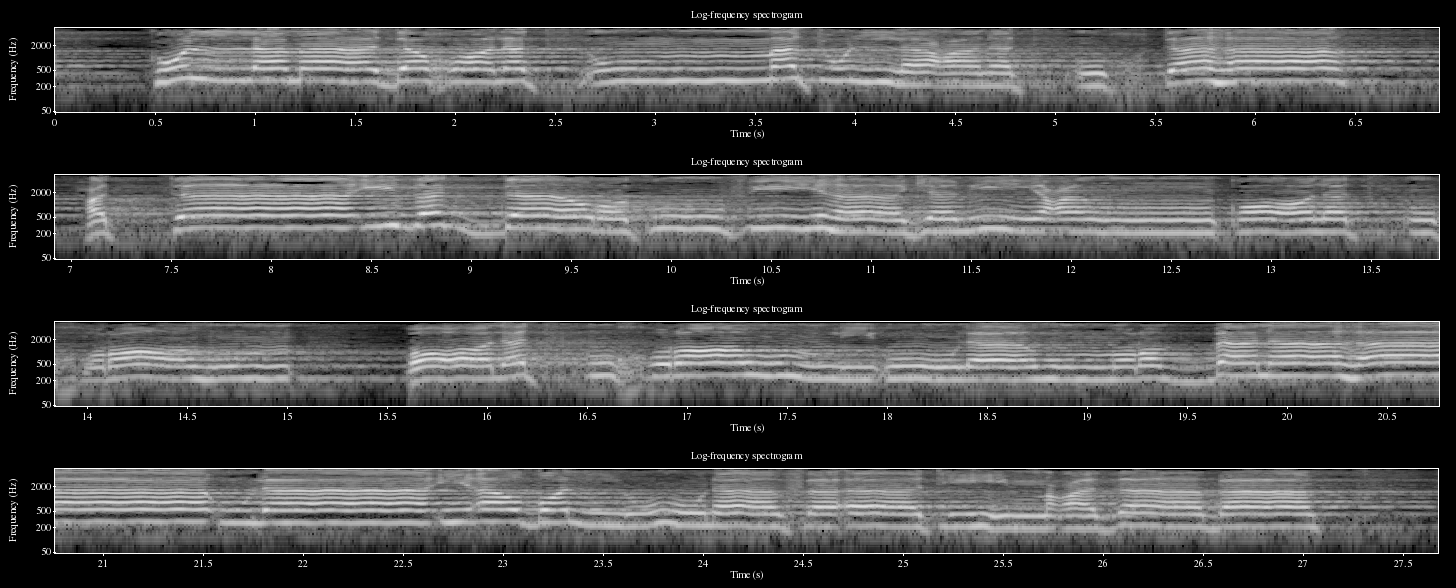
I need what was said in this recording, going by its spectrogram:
كلما دخلت أمة لعنت أختها حتى إذا اداركوا فيها جميعا قالت أخراهم قالت أخراهم لأولاهم ربنا هؤلاء أضلونا فآتهم عذابا.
